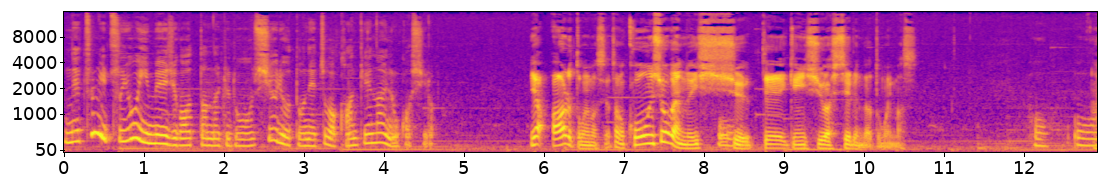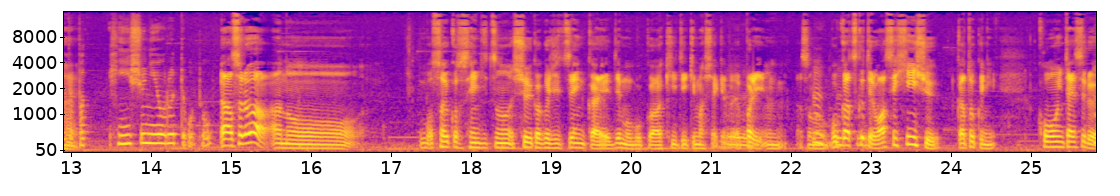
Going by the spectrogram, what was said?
熱に強いイメージがあったんだけど収量と熱は関係ないのかしら？いやあると思いますよ。多分高温障害の一種で減収はしてるんだと思います。ほう。はい。やっぱ品種によるってこと？あそれはあのーもうそれこそ先日の収穫実演会でも僕は聞いてきましたけど、うん。やっぱり、うん、そのうん僕が作ってる和製品種が特に高温に対する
